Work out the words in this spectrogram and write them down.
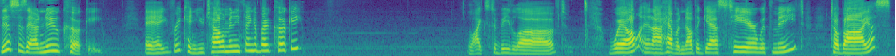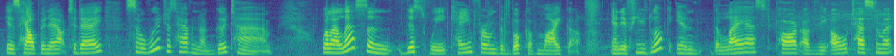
This is our new Cookie. Avery, can you tell them anything about Cookie? Likes to be loved. Well, and I have another guest here with me. Tobias is helping out today. So we're just having a good time. Well, our lesson this week came from the book of Micah. And if you look in the last part of the Old Testament,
